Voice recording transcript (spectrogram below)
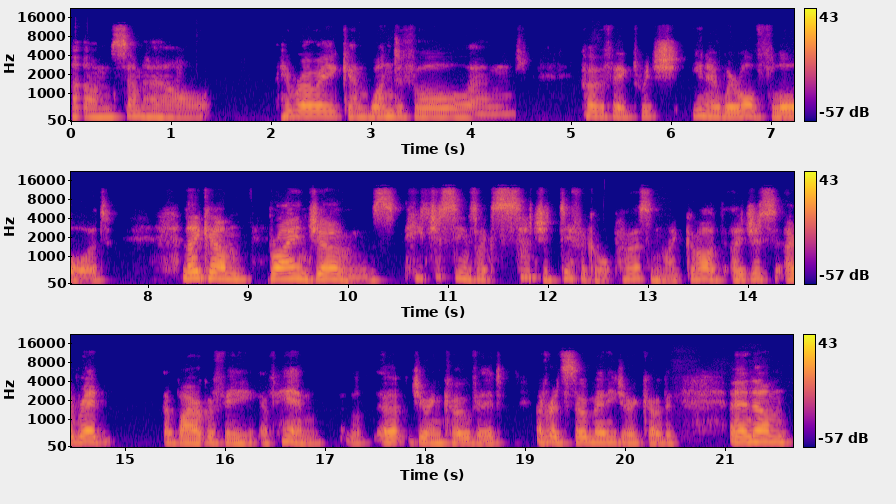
um, somehow heroic and wonderful and perfect, which, you know, we're all flawed like um Brian Jones, he just seems like such a difficult person. My God, I just I read a biography of him uh, during COVID. I've read so many during COVID, and um,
